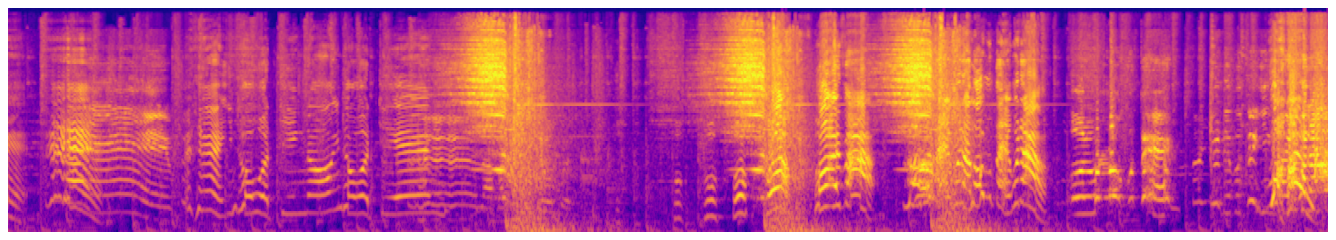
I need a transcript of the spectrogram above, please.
อ้ยอินโทรเวิร์ดจริงน้อง อินโทรเวิร์ดจริงเรามาดูเหมือนโอ้โหโอ้โหโอ้ยป้าล้มแตกวะน่ะล้มแตกวะน่ะโอ้โลกกูแตกอยู่ดีมันก็ยิงว้าวไปแล้ว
